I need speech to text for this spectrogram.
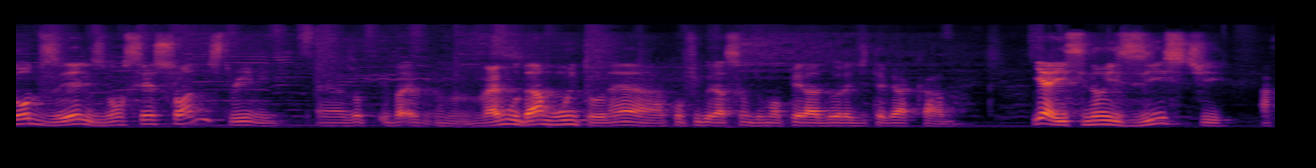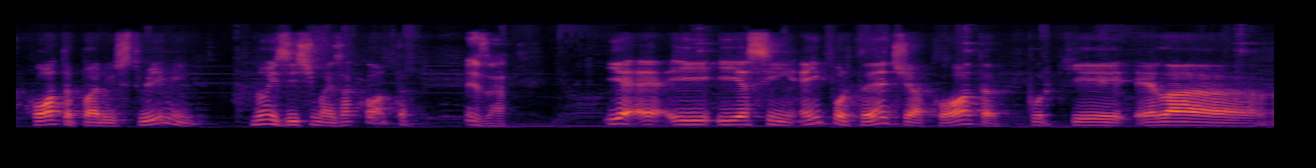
todos eles vão ser só no streaming. É, vai, mudar muito, né, a configuração de uma operadora de TV a cabo. E aí, se não existe a cota para o streaming, não existe mais a cota. Exato. E, é, e, e, assim, é importante a cota porque ela,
